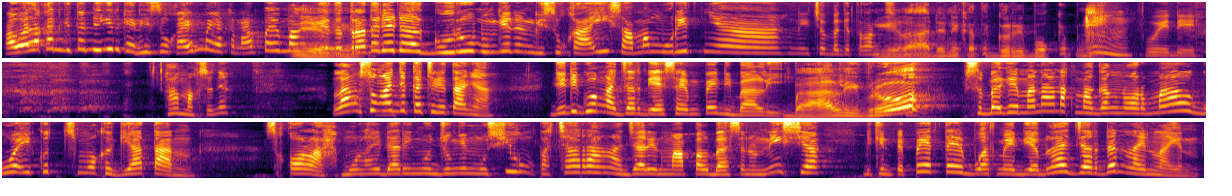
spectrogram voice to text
awalnya kan kita pikir kayak disukain mah ya kenapa emang Iya, gitu. iya. Ternyata dia adalah guru mungkin yang disukai sama muridnya. Nih coba kita langsung. Gila ada nih kategori bokep nih. WD. Hah maksudnya? Langsung aja ke ceritanya. Jadi gue ngajar di SMP di Bali. Bali bro. Sebagaimana anak magang normal, gue ikut semua kegiatan. Sekolah, mulai dari ngunjungin museum, pacara, ngajarin mapel bahasa Indonesia, bikin PPT, buat media belajar, dan lain-lain.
